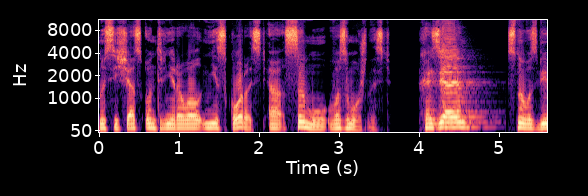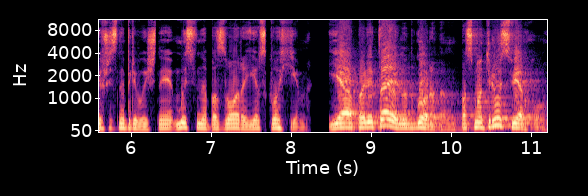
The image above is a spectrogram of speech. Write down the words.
Но сейчас он тренировал не скорость, а саму возможность. «Хозяин!» Снова сбившись на привычное, мысленно позвал Раевского Хим. «Я полетаю над городом, посмотрю сверху,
